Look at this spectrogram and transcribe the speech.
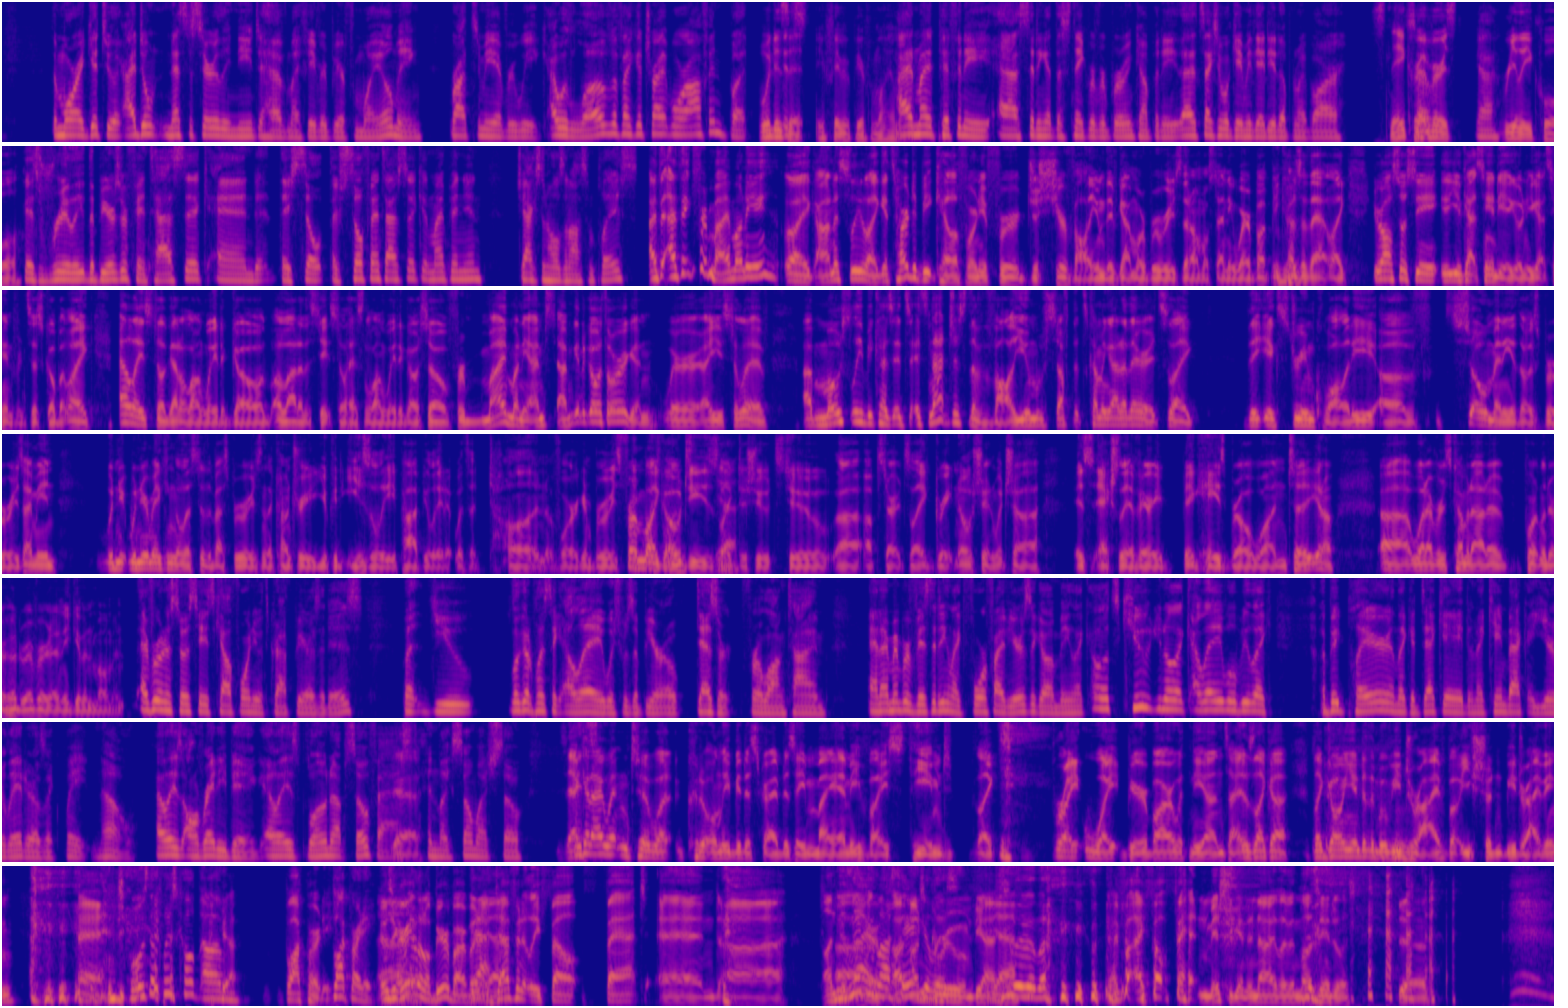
the more I get to like, I don't necessarily need to have my favorite beer from Wyoming brought to me every week. I would love if I could try it more often, but what is it? Your favorite beer from Wyoming? I had my epiphany uh, sitting at the Snake River Brewing Company. That's actually what gave me the idea to open my bar. Snake So- River is Yeah. really cool. It's really the beers are fantastic and they still they're still fantastic in my opinion. Jackson Hole's an awesome place. I, th- I think for my money, like honestly, like it's hard to beat California for just sheer volume. They've got more breweries than almost anywhere, but because of that, like you're also seeing you've got San Diego and you got San Francisco, but like LA's still got a long way to go. A lot of the state still has a long way to go. So for my money, I'm I'm gonna go with Oregon, where I used to live, uh, mostly because it's it's not just the volume of stuff that's coming out of there. It's like the extreme quality of so many of those breweries. I mean, when you when you're making a list of the best breweries in the country, you could easily populate it with a ton of Oregon breweries, from Like. OGs Yeah. like Deschutes to uh, upstarts like Great Notion, which uh, is actually a very big Haysbro one, to you know uh, whatever's coming out of Portland or Hood River at any given moment. Everyone associates California with craft beer as it is, but you look at a place like LA, which was a beer desert for a long time. And I remember visiting like four or five years ago and being like, oh, it's cute. You know, like LA will be like a big player in like a decade. And I came back a year later. I was like, wait, no. LA's already big. LA's blown up so fast Yeah. and like so much. So Zach and I went into what could only be described as a Miami Vice themed like. Bright white beer bar with neon signs. It was like a like going into the movie Drive, but you shouldn't be driving. And what was that place called? Um, Yeah. Block Party. Block Party. It was a great little beer bar, but Yeah. it definitely felt fat and uh, You live in Undesirable. Los un- Angeles. ungroomed. Yeah, Yeah. You live in Los- I, fe- I felt fat in Michigan, and now I live in Los Angeles. Yeah.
